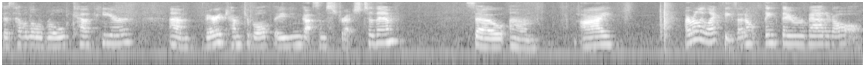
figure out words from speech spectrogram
Does have a little rolled cuff here. Um, very comfortable. They even got some stretch to them. So um, I, I really like these. I don't think they were bad at all.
